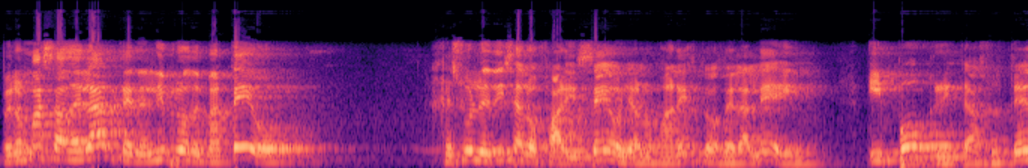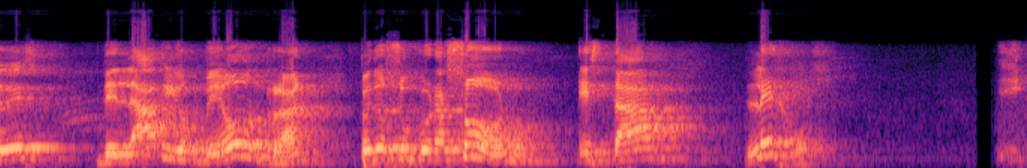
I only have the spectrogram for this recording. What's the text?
pero más adelante en el libro de Mateo, Jesús le dice a los fariseos y a los maestros de la ley, hipócritas, ustedes de labios me honran, pero su corazón está lejos. ¿Y,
